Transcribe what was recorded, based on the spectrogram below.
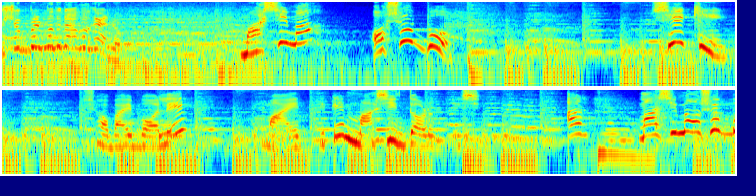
অসভ্যের মতো ডাকো কেন? মাসিমা অসভ্য? সে কি? সবাই বলে মায়ের থেকে মাসির দরদ বেশি। আর মাসিমা অসভ্য?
